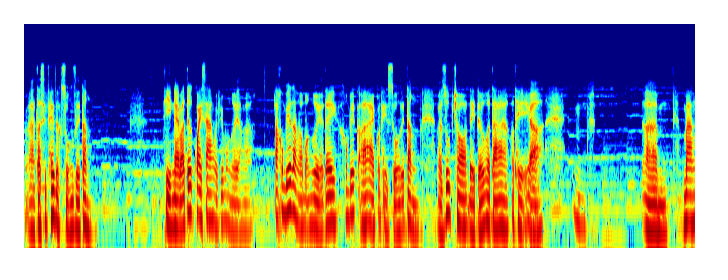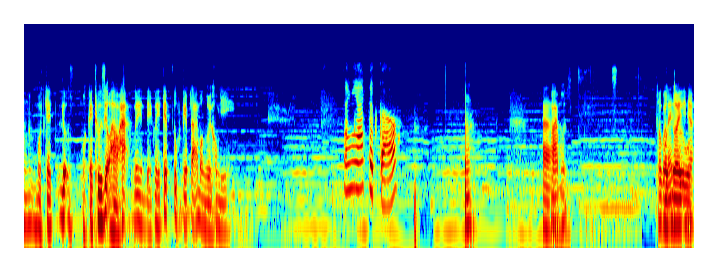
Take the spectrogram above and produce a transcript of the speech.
Và ta xin phép được xuống dưới tầng. Thì ngài bá tước quay sang về phía mọi người rằng là ta không biết rằng là mọi người ở đây không biết có ai có thể xuống dưới tầng và giúp cho đầy tớ của ta có thể uh, ừm, à, mang một cái lượng một cái thứ rượu hảo hạng lên để có thể tiếp tục tiếp đãi mọi người không nhỉ? Anh nhát thịt cỡ. À, muốn thôi có một lẽ người tôi đi uống, nhá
